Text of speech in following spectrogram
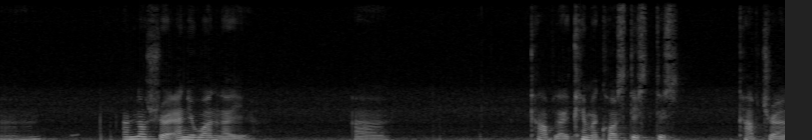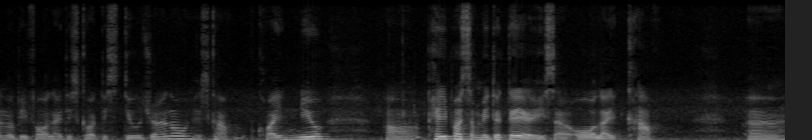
Uh, I'm not sure anyone like uh, kind of like came across this this kind of journal before like this called Distill journal. It's kind of quite new. uh, paper submitted there is uh, all like kind of, uh,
